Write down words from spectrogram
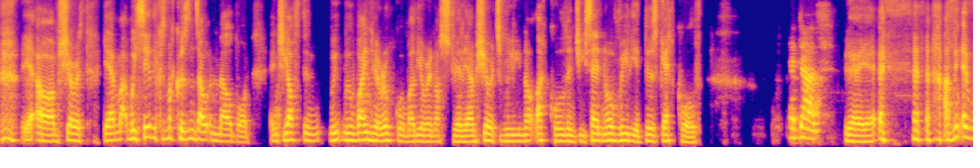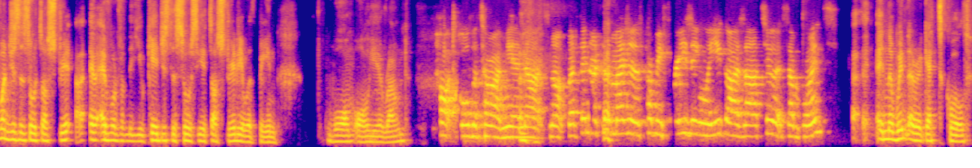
yeah, oh, I'm sure it's yeah. We say that because my cousin's out in Melbourne, and she often we, we wind her up going, "Well, you're in Australia. I'm sure it's really not that cold." And she said, "No, really, it does get cold." It does. Yeah, yeah. I think everyone just associates Australia. Everyone from the UK just associates Australia with being warm all year round. Hot all the time. Yeah, no, it's not. But then I can imagine it's probably freezing where you guys are too at some points. Uh, in the winter, it gets cold.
